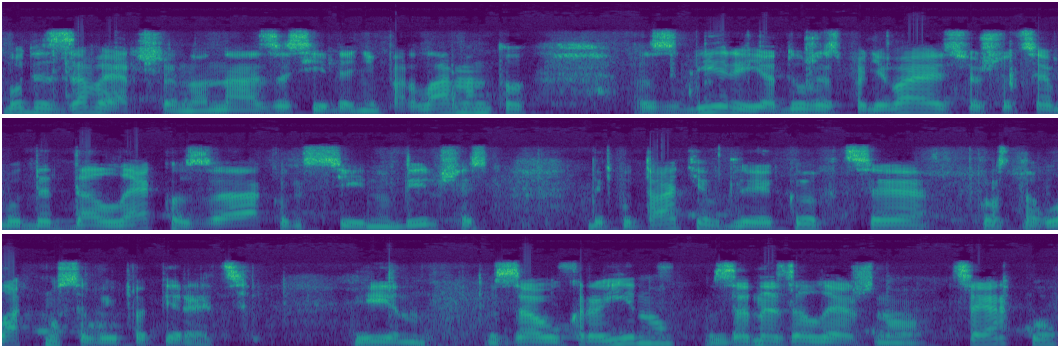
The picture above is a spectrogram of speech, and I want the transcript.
буде завершено на засіданні парламенту збір. Я дуже сподіваюся, що це буде далеко за конституційну більшість депутатів, для яких це просто лакмусовий папірець. Він за Україну, за незалежну церкву,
